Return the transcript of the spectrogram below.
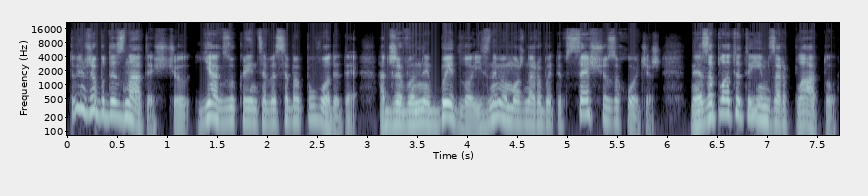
то він вже буде знати, що як з українцями себе поводити, адже вони бидло, і з ними можна робити все, що захочеш, не заплатити їм зарплату,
